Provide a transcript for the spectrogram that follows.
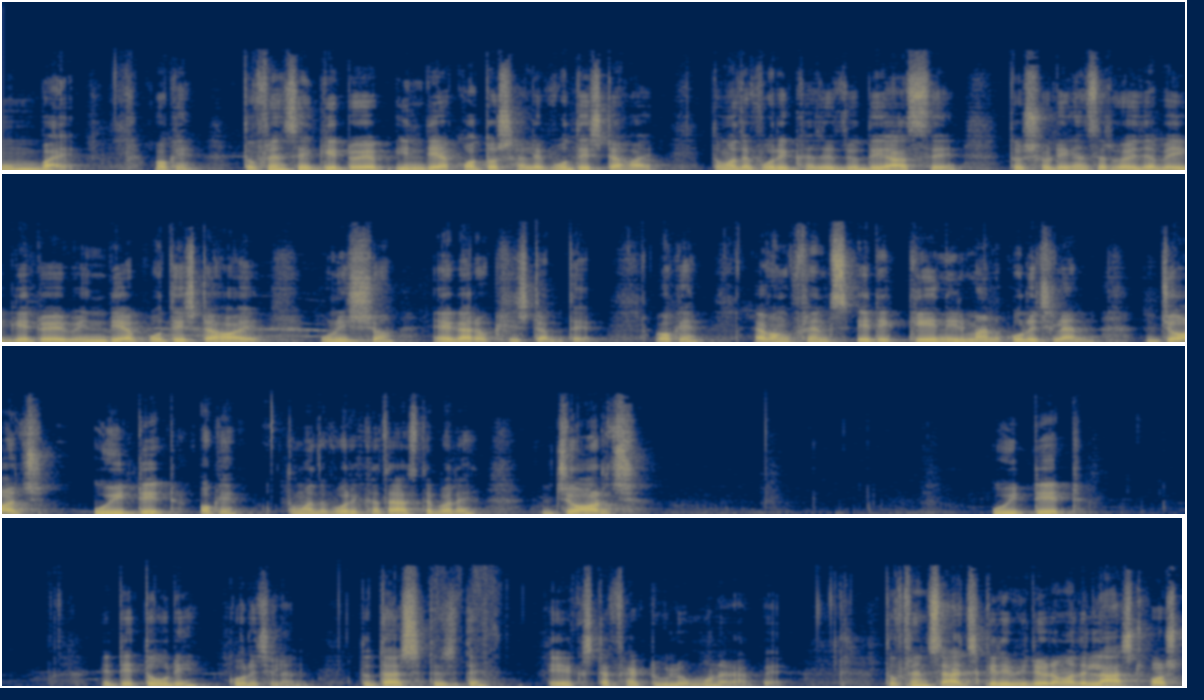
Mumbai. Okay তো ফ্রেন্ডস এই গেটওয়ে অফ ইন্ডিয়া কত সালে প্রতিষ্ঠা হয়? তোমাদের পরীক্ষা যদি আসে, তো সঠিক অ্যান্সার হয়ে যাবে এই গেটওয়ে অফ ইন্ডিয়া প্রতিষ্ঠা হয় উনিশশো এগারো খ্রিস্টাব্দে। ওকে এবং ফ্রেন্ডস এটি কে নির্মাণ করেছিলেন? জর্জ উইটেড ওকে তোমাদের পরীক্ষাতে আসতে পারে জর্জ উইটেড এটি তৈরি করেছিলেন। তো তার সাথে সাথে এই এক্সট্রা ফ্যাক্টগুলো মনে রাখবে। তো ফ্রেন্ডস আজকের এই ভিডিওর আমাদের লাস্ট প্রশ্ন,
